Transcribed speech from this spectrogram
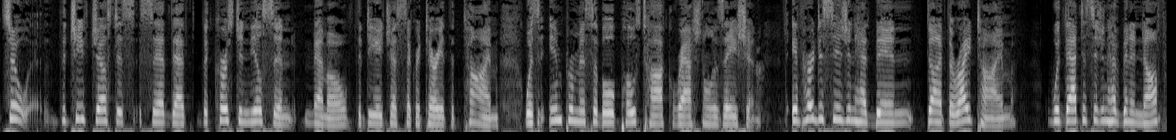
So the Chief Justice said that the Kirstjen Nielsen memo, the DHS secretary at the time, was an impermissible post hoc rationalization. If her decision had been done at the right time, would that decision have been enough?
